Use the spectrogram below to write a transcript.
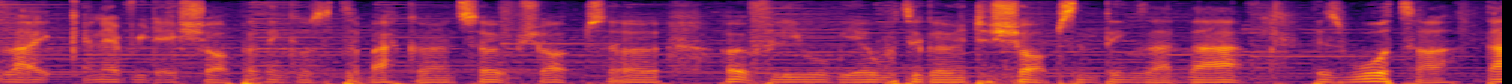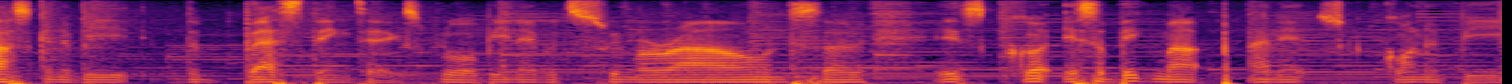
like an everyday shop. I think it was a tobacco and soap shop. So hopefully we'll be able to go into shops and things like that. There's water. That's going to be the best thing to explore. Being able to swim around. So it's got it's a big map and it's gonna be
